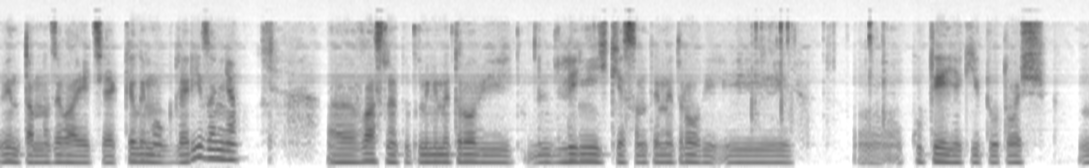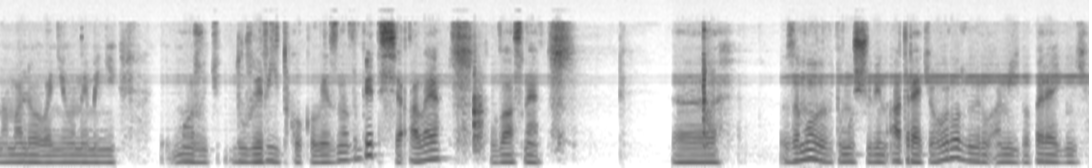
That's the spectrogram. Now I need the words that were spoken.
він там називається килимок для різання. Е, Власне, тут міліметрові лінійки, сантиметрові і е, кути, які тут ось намальовані, вони мені можуть дуже рідко коли знадобитися, але, власне, е, замовив, тому що він А3 розміру, а мій попередній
